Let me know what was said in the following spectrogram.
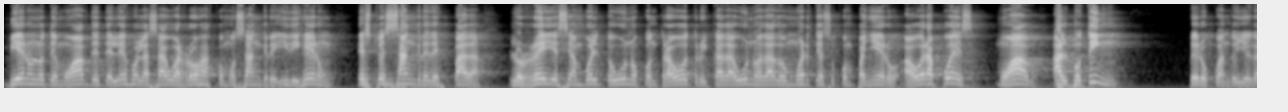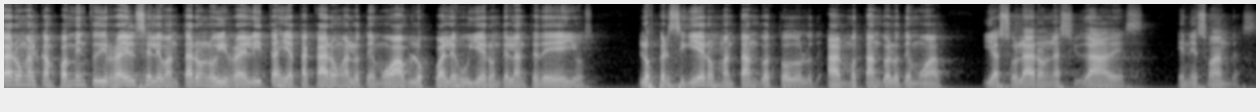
vieron los de Moab desde lejos las aguas rojas como sangre y dijeron, esto es sangre de espada los reyes se han vuelto uno contra otro y cada uno ha dado muerte a su compañero. Ahora pues, Moab, al botín. Pero cuando llegaron al campamento de Israel, se levantaron los israelitas y atacaron a los de Moab, los cuales huyeron delante de ellos. Los persiguieron matando a todos los, matando a los de Moab y asolaron las ciudades. En eso andas.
